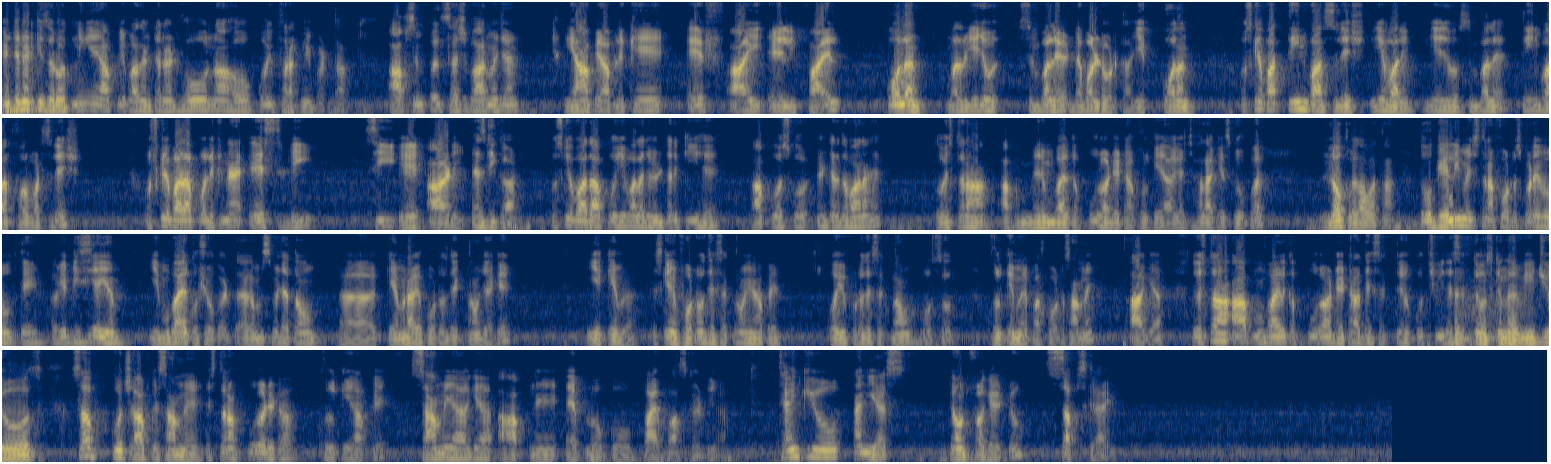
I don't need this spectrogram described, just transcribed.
इंटरनेट की ज़रूरत नहीं है, आपके पास इंटरनेट हो, ना हो, कोई फ़र्क नहीं पड़ता। आप सिंपल सर्च बार में जाएँ। यहाँ पे आप लिखें F I L file colon मतलब ये जो सिंबल है डबल डॉट का, ये कॉलन उसके बाद तीन बार स्लेश ये वाली, ये जो सिंबल है, तीन बार फॉरवर्ड स्लेश उसके बाद आपको लिखना है S D C A R D S D card उसके बाद आपको ये वाला जो इंटर की है, आपको इसको इंटर दबाना है। तो इस तरह आप मेरे मोबाइल का पूरा डेटा खुल के आ गया हालाँकि इसके ऊपर लॉक लगा हुआ था। तो गैली में जिस तरह फ़ोटोज़ पड़े हुए होते हैं, अब ये डी सी आई एम ये मोबाइल को शो करता है। अगर मैं इसमें जाता हूँ कैमरा के फ़ोटोज़ देखता हूँ जाके, ये कैमरा इसके मैं फ़ोटोज़ देख सकता हूँ यहाँ पे, कोई भी फ़ोटो देख सकता हूँ, वो खुल के मेरे पास फ़ोटो सामने आ गया। तो इस तरह आप मोबाइल का पूरा डेटा देख सकते हो, कुछ भी देख सकते हो, उसके अंदर वीडियोस, सब कुछ आपके सामने है। इस तरह पूरा डेटा खुल के आपके सामने आ गया, आपने ऐप लोग को बाईपास कर दिया। Thank you and yes don't forget to subscribe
